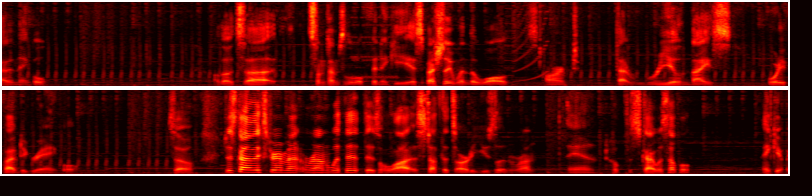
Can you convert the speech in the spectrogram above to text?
at an angle. Although it's uh, sometimes a little finicky, especially when the walls aren't that real nice 45 degree angle. So just kind of experiment around with it. There's a lot of stuff that's already used in the run, and hope this guy was helpful. Thank you.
